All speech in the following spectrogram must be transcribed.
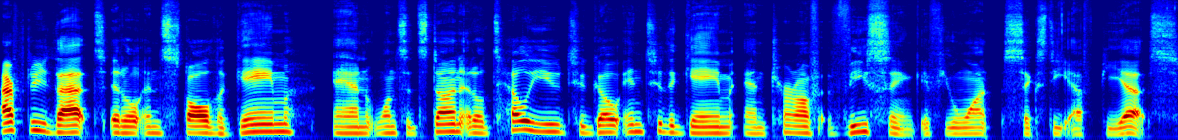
After that, it'll install the game and once it's done it'll tell you to go into the game and turn off VSync if you want 60 FPS.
